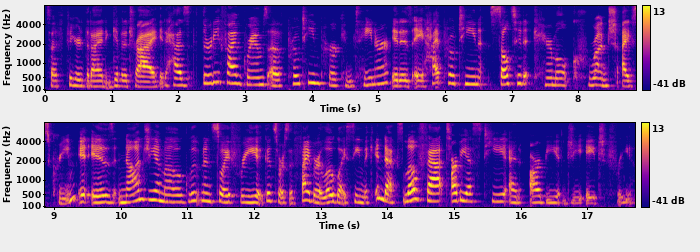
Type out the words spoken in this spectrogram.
so I figured that I'd give it a try. It has 35 grams of protein per container. It is a high protein salted caramel crunch ice cream. It is non-GMO, gluten and soy free, good source of fiber, low glycemic index, low fat, RBST and RBGH free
